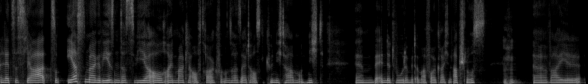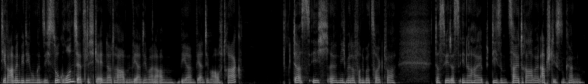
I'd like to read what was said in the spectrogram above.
letztes Jahr zum ersten Mal gewesen, dass wir auch einen Maklerauftrag von unserer Seite aus gekündigt haben und nicht ähm, beendet wurde mit einem erfolgreichen Abschluss, Mhm. Äh, weil die Rahmenbedingungen sich so grundsätzlich geändert haben während dem, ähm, während dem Auftrag, dass ich äh, nicht mehr davon überzeugt war, dass wir das innerhalb diesem Zeitrahmen abschließen können.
